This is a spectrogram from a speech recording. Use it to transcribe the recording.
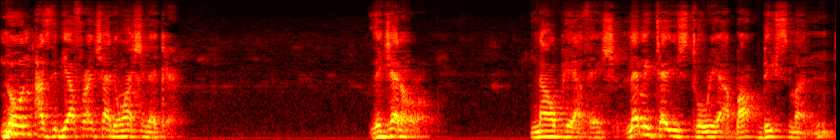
known as the Biafran Child in Washington, the general. Now pay attention. Let me tell you a story about this man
